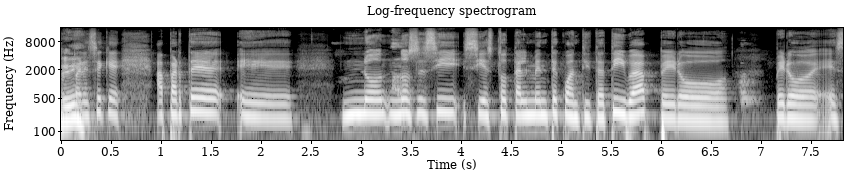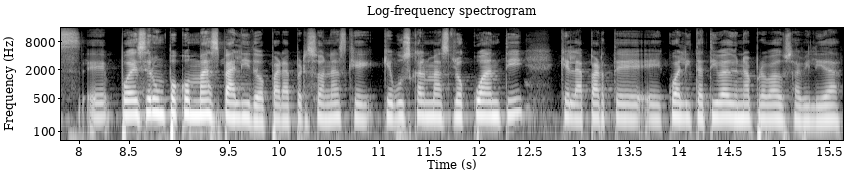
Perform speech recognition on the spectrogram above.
Me parece que, aparte, eh, no, no sé si, si es totalmente cuantitativa, pero, pero es, eh, puede ser un poco más válido para personas que, que buscan más lo cuanti que la parte eh, cualitativa de una prueba de usabilidad.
